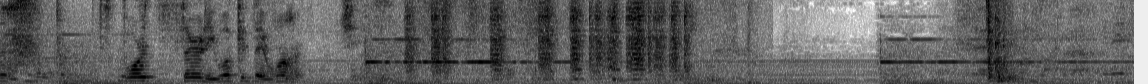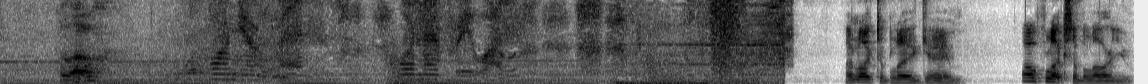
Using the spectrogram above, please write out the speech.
It's 4:30. What could they want? Jeez. Hello? Warn your friends. Warn everyone. I'd like to play a game. How flexible are you?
